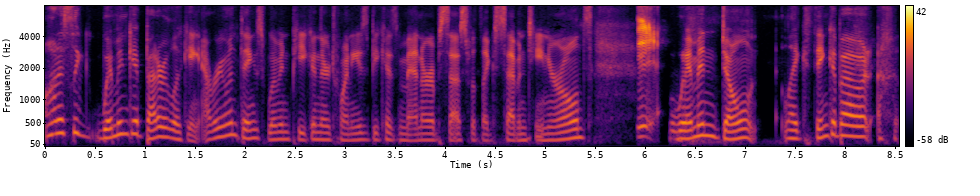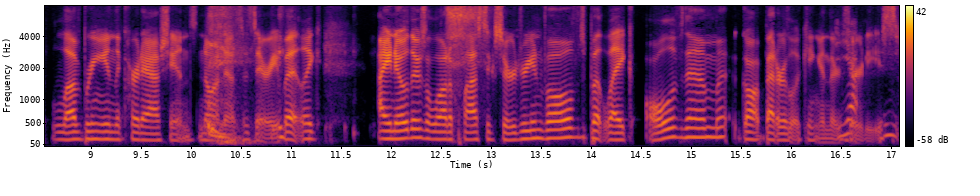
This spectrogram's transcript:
honestly women get better looking. Everyone thinks women peak in their 20s because men are obsessed with like 17 year olds women don't like think about love bringing in the kardashians not necessary but like i know there's a lot of plastic surgery involved but like all of them got better looking in their Yeah, 30s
